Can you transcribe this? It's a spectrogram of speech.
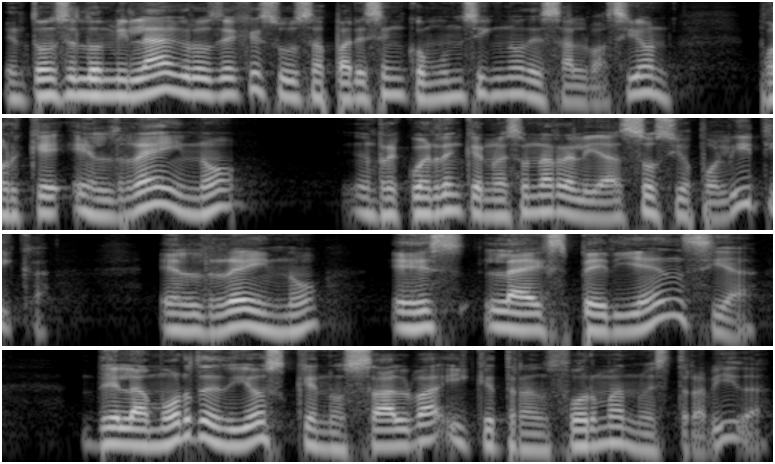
Entonces los milagros de Jesús aparecen como un signo de salvación, porque el reino, recuerden que no es una realidad sociopolítica, el reino es la experiencia del amor de Dios que nos salva y que transforma nuestra vida.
